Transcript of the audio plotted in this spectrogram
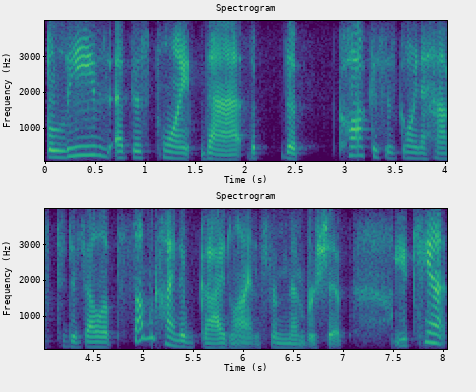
believes at this point that the, the caucus is going to have to develop some kind of guidelines for membership. You can't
